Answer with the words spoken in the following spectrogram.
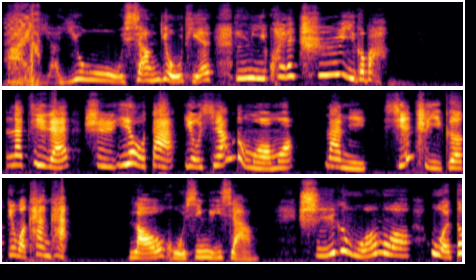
哎呀，又香又甜，你快来吃一个吧。”那既然是又大又香的馍馍，那你先吃一个给我看看。老虎心里想。十个馍馍我都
